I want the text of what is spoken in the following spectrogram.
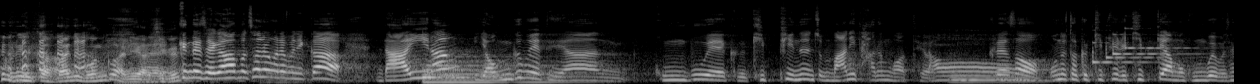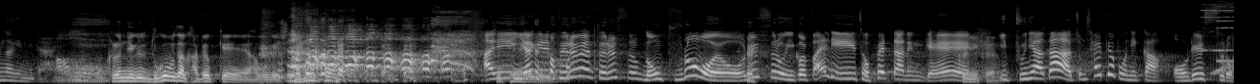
그러니까 많이 먼 거 아니에요, 아직은? 근데 제가 한번 촬영을 해보니까 나이랑 연금에 대한 공부의 그 깊이는 좀 많이 다른 것 같아요. 그래서 오늘 더 그 깊이를 깊게 한번 공부해 볼 생각입니다. 어, 예. 그런 얘기를 누구보다 가볍게 하고 계시네요. 아니 이야기를 들으면 들을수록 너무 부러워요. 어릴수록 이걸 빨리 접했다는 게 그러니까요. 이 분야가 좀 살펴보니까 어릴수록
